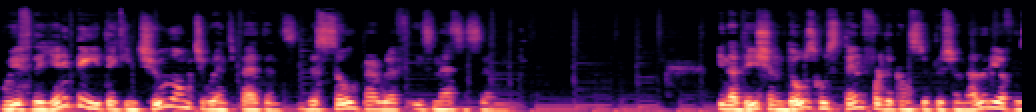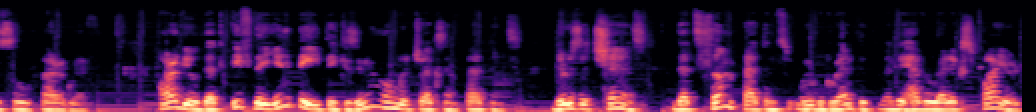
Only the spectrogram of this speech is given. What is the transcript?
with the INPI taking too long to grant patents, the sole paragraph is necessary. In addition, those who stand for the constitutionality of the sole paragraph argue that if the INPI takes even longer to exempt patents, there is a chance that some patents will be granted when they have already expired,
